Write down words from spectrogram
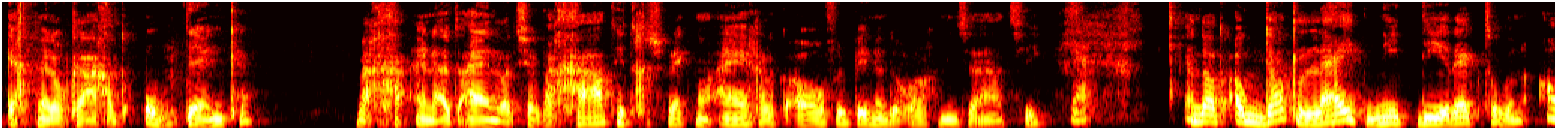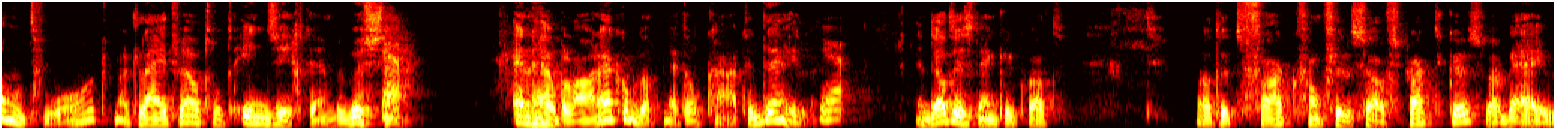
echt met elkaar gaat opdenken. Waar ga, en uiteindelijk zeg, waar gaat dit gesprek nou eigenlijk over binnen de organisatie? Ja. En dat, ook dat leidt niet direct tot een antwoord, maar het leidt wel tot inzichten en bewustzijn. Ja. En heel belangrijk om dat met elkaar te delen. Ja. En dat is denk ik wat, wat het vak van filosofisch practicus, waarbij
